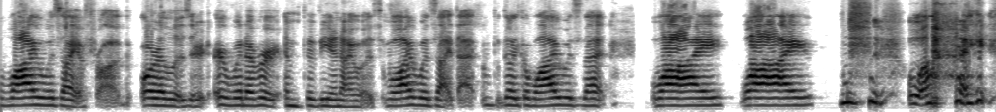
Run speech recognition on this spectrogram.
why was I a frog or a lizard or whatever amphibian I was? Why was I that? Like, why was that? Why? Why? why?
